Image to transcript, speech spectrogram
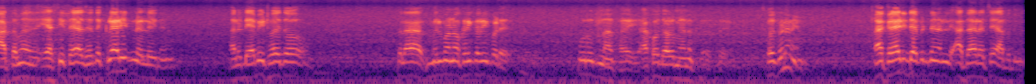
આ તમે એસી થયા છે તો ક્રેડિટને લઈને. અને ડેબિટ હોય તો પેલા મિલમાં નોકરી કરવી પડે. પૂરું જ ના થાય. આખો દાડો મહેનત કરશે ખબર પડે ને આ ક્રેડિટ ડેબિટને આધારે છે આ બધું.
